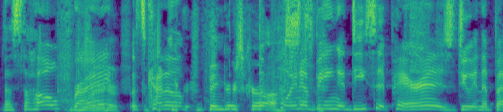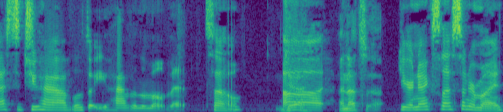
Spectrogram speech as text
That's the hope, right? That's kind of the, fingers crossed. The point of being a decent parent is doing the best that you have with what you have in the moment. So yeah, uh, and that's uh, your next lesson or mine.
